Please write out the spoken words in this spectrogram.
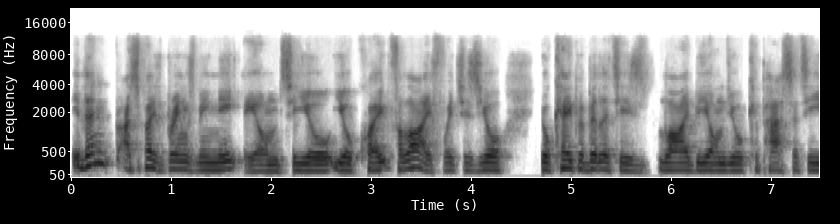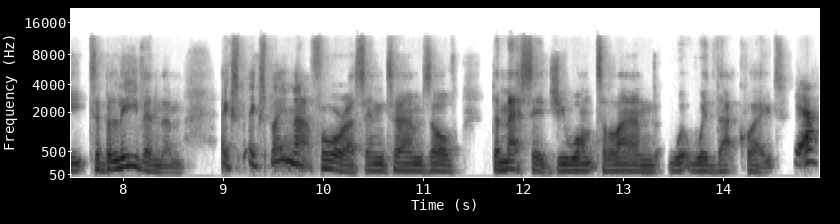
it then I suppose brings me neatly on to your your quote for life, which is your your capabilities lie beyond your capacity to believe in them. Ex- explain that for us in terms of the message you want to land w- with that quote. Yeah,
